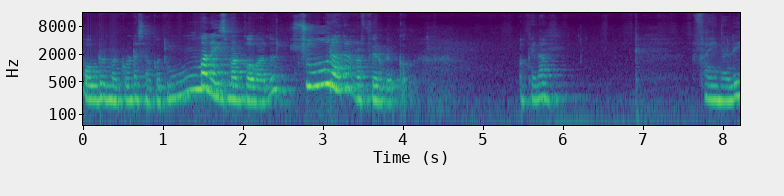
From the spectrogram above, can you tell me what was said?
ಪೌಡ್ರ್ ಮಾಡಿಕೊಂಡ್ರೆ ಸಾಕು. ತುಂಬ ನೈಸ್ ಮಾಡ್ಕೋಬಾರ್ದು. ಚೂರಾದರೆ ರಫ್ ಇರಬೇಕು. ಓಕೆನಾ ಫೈನಲಿ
